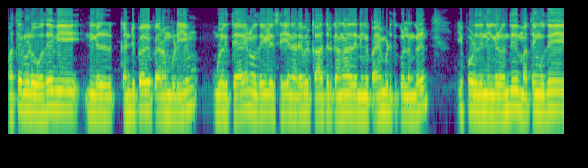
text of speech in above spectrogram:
மற்றவர்களுடைய உதவியை நீங்கள் கண்டிப்பாக பெற முடியும். உங்களுக்கு தேவையான உதவிகளை செய்ய நிறைய பேர் காத்திருக்காங்க. அதை நீங்கள் பயன்படுத்திக் கொள்ளுங்கள். இப்பொழுது நீங்கள் வந்து மற்றவங்க உதவி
